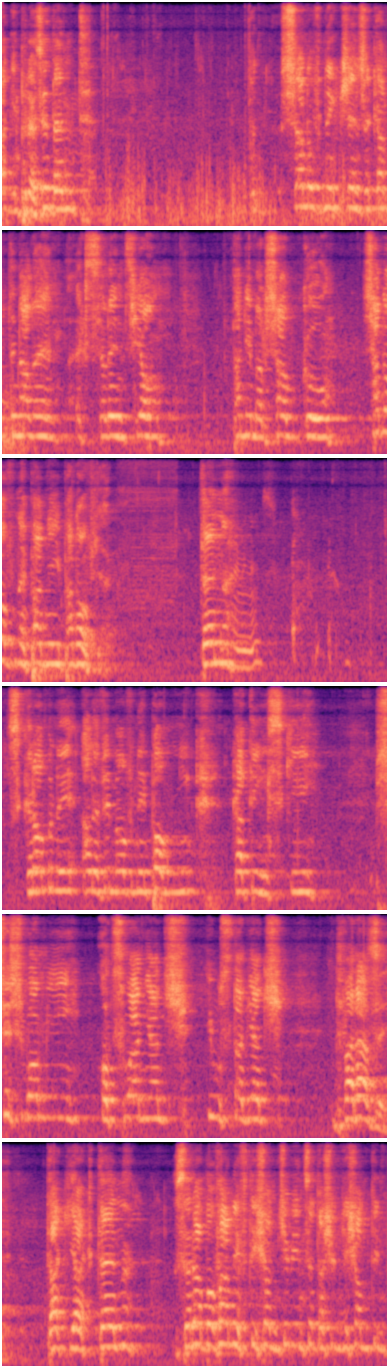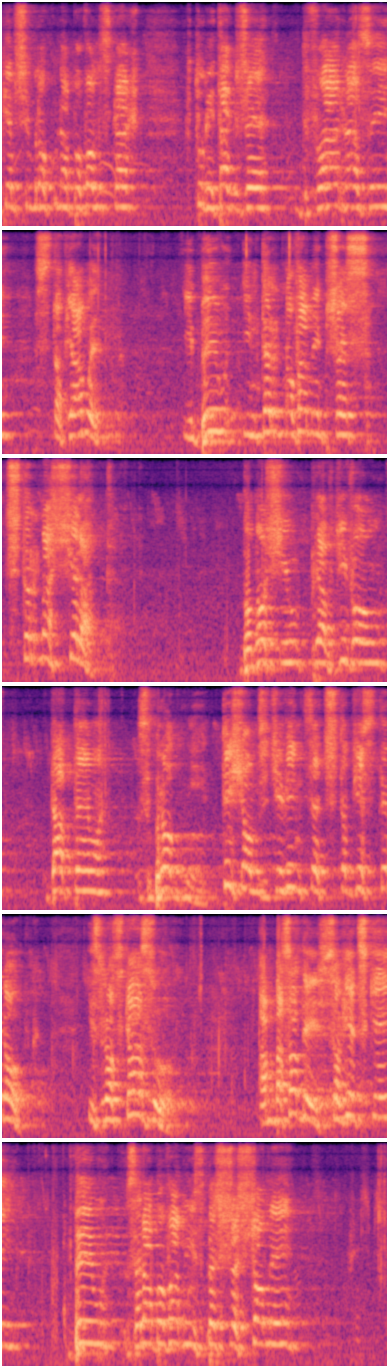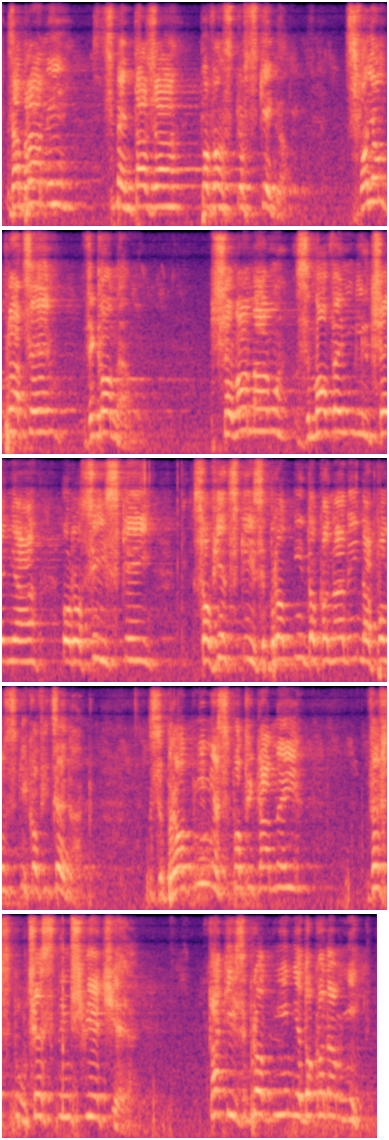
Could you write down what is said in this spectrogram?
Pani Prezydent, Szanowny Księże Kardynale, Ekscelencjo, Panie Marszałku, Szanowne Panie i Panowie. Ten skromny, ale wymowny pomnik katyński przyszło mi odsłaniać i ustawiać dwa razy, tak jak ten zrabowany w 1981 roku na Powązkach, który także dwa razy stawiałem i był internowany przez 14 lat, bo nosił prawdziwą datę zbrodni. 1940 rok. I z rozkazu ambasady sowieckiej był zrabowany i zbezczeszczony, zabrany z cmentarza Powązkowskiego. Swoją pracę wykonał. Przełamał zmowę milczenia o rosyjskiej, sowieckiej zbrodni dokonanej na polskich oficerach. Zbrodni niespotykanej we współczesnym świecie. Takiej zbrodni nie dokonał nikt.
